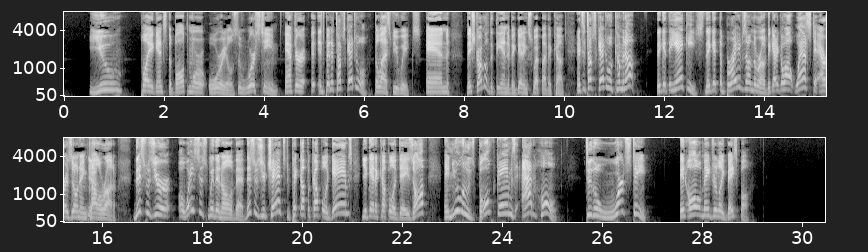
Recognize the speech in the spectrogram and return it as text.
you play against the Baltimore Orioles, the worst team. After it's been a tough schedule the last few weeks, and they struggled at the end of it, getting swept by the Cubs. It's a tough schedule coming up. They get the Yankees. They get the Braves on the road. They got to go out west to Arizona and Yeah. Colorado. This was your oasis within all of that. This was your chance to pick up a couple of games. You get a couple of days off, and you lose both games at home to the worst team in all of Major League Baseball.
